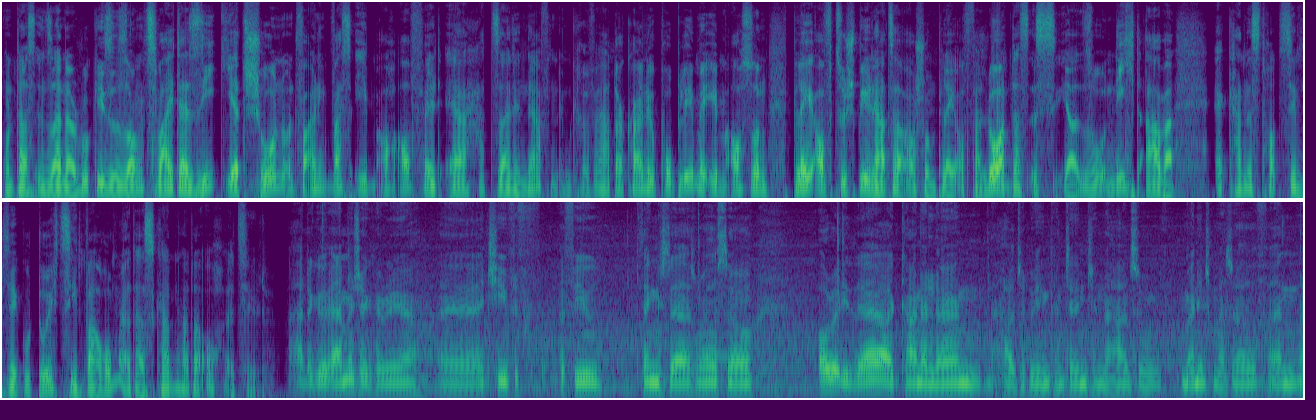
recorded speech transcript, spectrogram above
Und das in seiner Rookie-Saison zweiter Sieg jetzt schon und vor allen Dingen, was eben auch auffällt, er hat seine Nerven im Griff. Er hat da keine Probleme, eben auch so ein Playoff zu spielen. Er hat ja auch schon ein Playoff verloren. Das ist ja so nicht, aber er kann es trotzdem sehr gut durchziehen. Warum er das kann, hat er auch erzählt. I had a good amateur career, uh, achieved a few things there as well, so already there I kind of learned how to be in contention, how to manage myself, and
